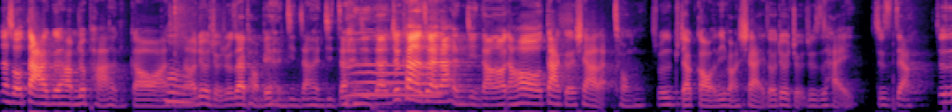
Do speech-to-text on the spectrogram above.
那时候大哥他们就爬很高啊，然后六九就在旁边很紧张，很紧张，很紧张，就看得出来他很紧张。然后，然后大哥下来，从就是比较高的地方下来之后，六九就是还就是这样，就是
